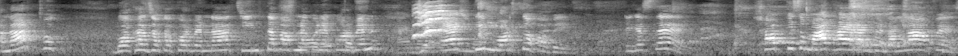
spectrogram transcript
অনার্থক বকাঝকা করবেন না চিন্তা ভাবনা করে করবেন যে একদিন মরতে হবে। ঠিক আছে? সবকিছু মাথায় রাখবেন। আল্লাহ হাফেজ।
